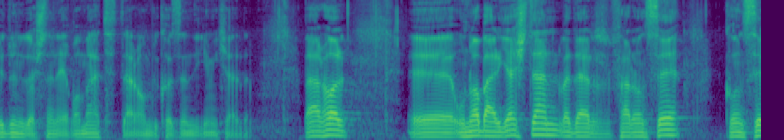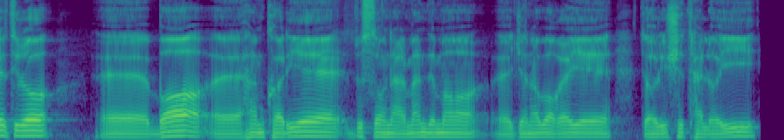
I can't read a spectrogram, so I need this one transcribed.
بدون داشتن اقامت در آمریکا زندگی می‌کردم. به حال اونا برگشتن و در فرانسه کنسرتی رو با همکاری دوست هنرمند ما جناب آقای داریوش طلایی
